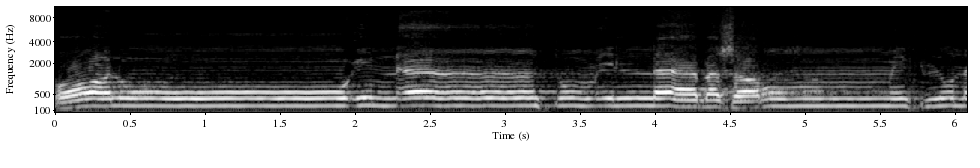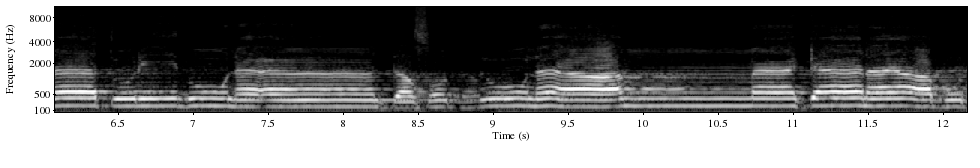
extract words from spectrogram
قَالُوا إِنْ أَنتُمْ إِلَّا بَشَرٌ مِّثْلُنَا تُرِيدُونَ أَن تَصُدُّونَا عَمَّا كَانَ يَعْبُدُ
